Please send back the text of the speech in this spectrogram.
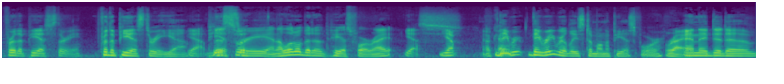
For the PS3. for the PS3. Yeah. Yeah. PS3 and a little bit of the PS4, right? yes. Yep. Okay. They re- they re-released them on the PS4. Right. And they did a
